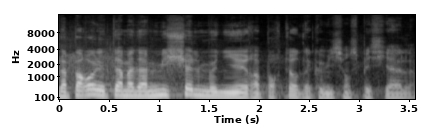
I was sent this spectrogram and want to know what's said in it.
La parole est à Mme Michelle Meunier, rapporteure de la commission spéciale.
